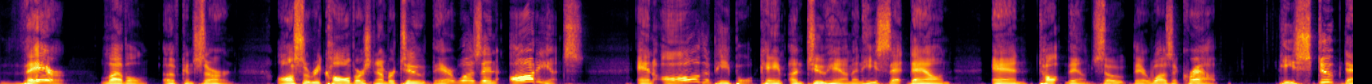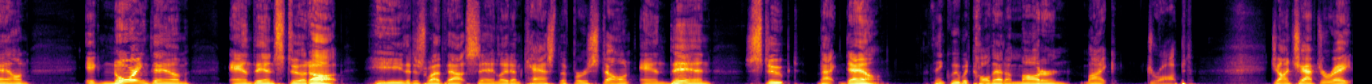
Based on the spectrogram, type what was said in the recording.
their level of concern. Also, recall verse number two there was an audience, and all the people came unto him, and he sat down and taught them. So there was a crowd. He stooped down, ignoring them, and then stood up. He that is without sin, let him cast the first stone, and then stooped back down. I think we would call that a modern mic dropped. John chapter 8,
